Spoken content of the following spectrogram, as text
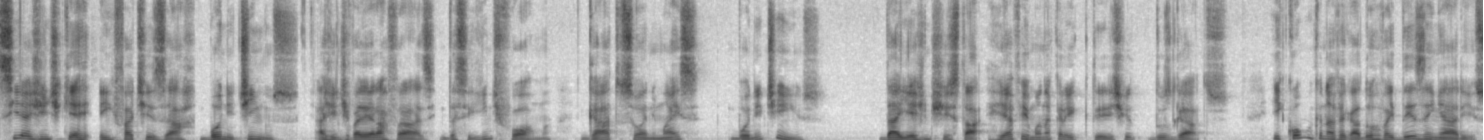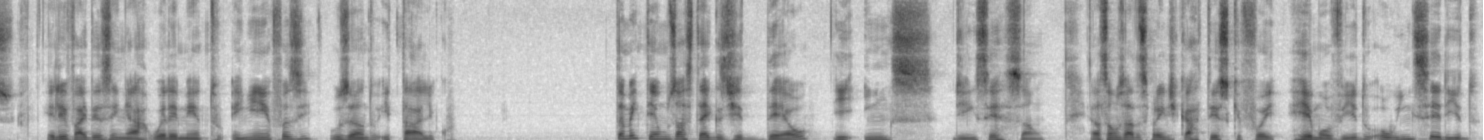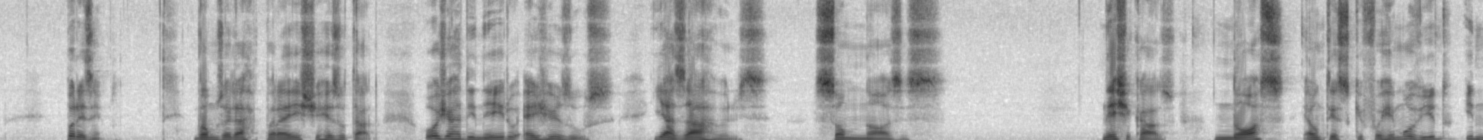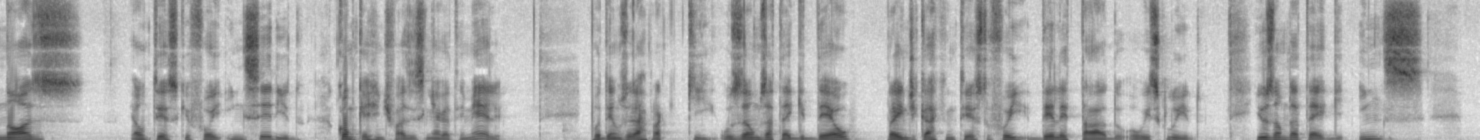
Se a gente quer enfatizar bonitinhos, a gente vai ler a frase da seguinte forma: gatos são animais bonitinhos. Daí a gente está reafirmando a característica dos gatos. E como que o navegador vai desenhar isso? Ele vai desenhar o elemento em ênfase usando itálico. Também temos as tags de del e ins, de inserção. Elas são usadas para indicar texto que foi removido ou inserido. Por exemplo, vamos olhar para este resultado. O jardineiro é Jesus e as árvores somos nós. Neste caso, nós é um texto que foi removido e nós é um texto que foi inserido. Como que a gente faz isso em HTML? Podemos olhar para aqui. Usamos a tag del para indicar que um texto foi deletado ou excluído. E usamos a tag ins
